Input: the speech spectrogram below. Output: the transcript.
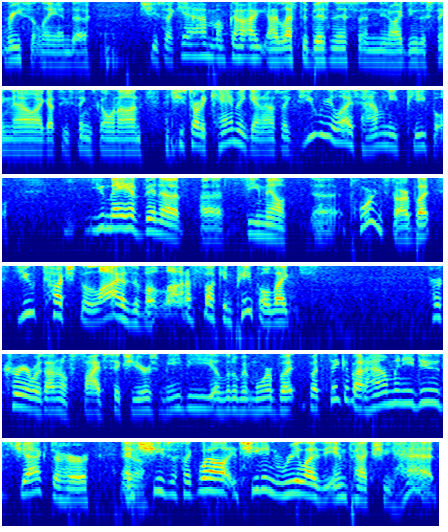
recently, and uh, she's like, "Yeah, I'm, I'm, I, I left the business, and you know, I do this thing now. I got these things going on." And she started camming again. I was like, "Do you realize how many people? You may have been a, a female uh, porn star, but you touched the lives of a lot of fucking people. Like." Her career was I don't know five six years maybe a little bit more but but think about how many dudes jacked to her and Yeah. she's just like well she didn't realize the impact she had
